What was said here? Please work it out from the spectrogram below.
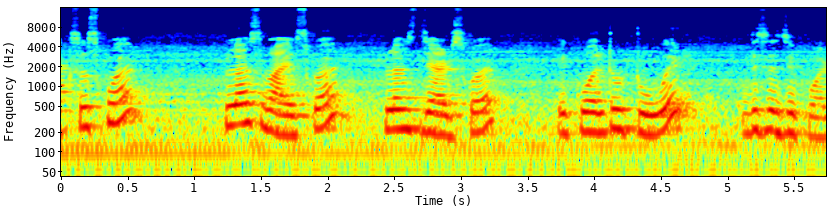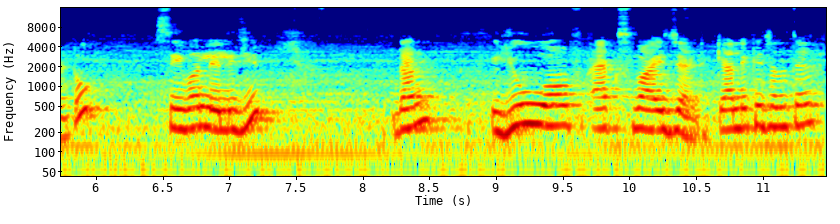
x square plus y square plus z square equal to two a this is equal to c one ले लीजिए. Then u of x y z क्या लेके चलते हैं?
